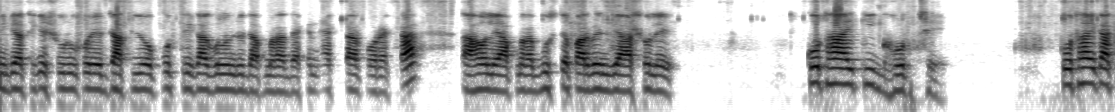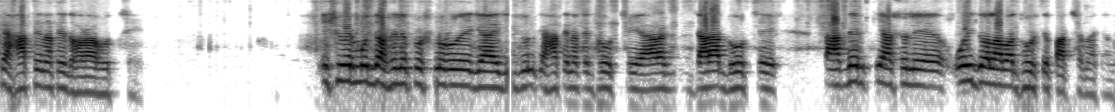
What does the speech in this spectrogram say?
মিডিয়া থেকে শুরু করে জাতীয় পত্রিকাগুলো যদি আপনারা দেখেন একটার পর একটা, তাহলে আপনারা বুঝতে পারবেন যে আসলে কোথায় কি ঘটছে, কোথায় কাকে হাতে নাতে ধরা হচ্ছে। এসবের মধ্যে আসলে প্রশ্ন রয়ে যায় যে একজনকে হাতে নাতে ধরছে, আর যারা ধরছে তাদেরকে আসলে ওই দল আবার ধরতে পারছে না কেন?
